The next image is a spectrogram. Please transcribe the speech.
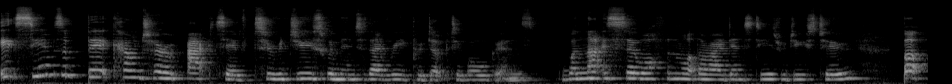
it seems a bit counteractive to reduce women to their reproductive organs when that is so often what their identity is reduced to. But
